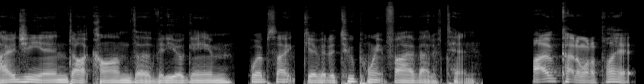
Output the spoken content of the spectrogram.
IGN.com, the video game website, gave it a 2.5 out of 10. I kind of want to play it.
